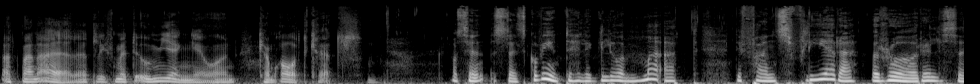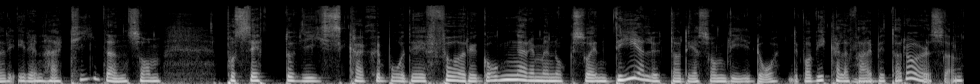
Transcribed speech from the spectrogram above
att man är ett, liksom ett umgänge och en kamratkrets. Och sen, sen ska vi inte heller glömma att det fanns flera rörelser i den här tiden som på sätt och vis kanske både är föregångare men också en del utav det som blir då vad vi kallar för mm. arbetarrörelsen.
